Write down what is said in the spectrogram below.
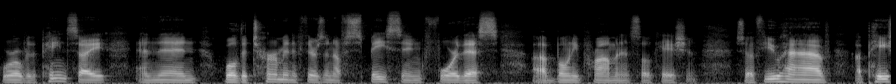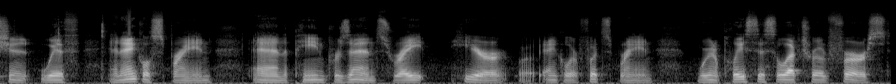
we're over the pain site and then we'll determine if there's enough spacing for this uh, bony prominence location. So if you have a patient with an ankle sprain and the pain presents right here, uh, ankle or foot sprain, we're going to place this electrode first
